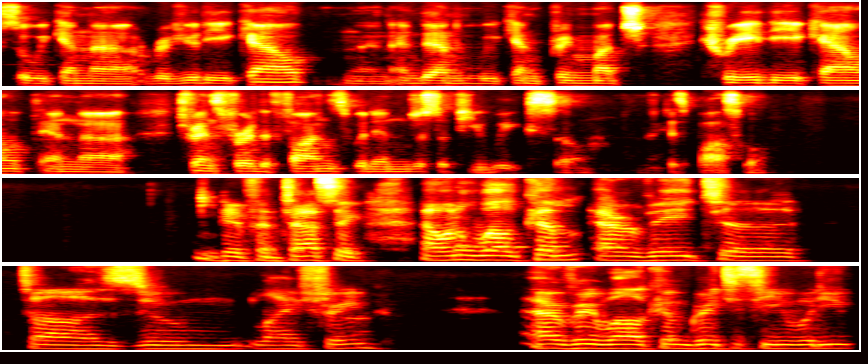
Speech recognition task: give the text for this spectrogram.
so we can uh, review the account, and, and, then we can pretty much create the account and uh, transfer the funds within just a few weeks. So it's possible. Okay, fantastic. I want to welcome Hervé to to our Zoom live stream. Hervé, welcome. Great to see you. Would you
